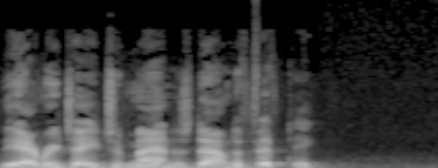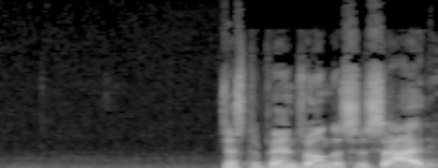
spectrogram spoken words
the average age of man is down to 50. Just depends on the society.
